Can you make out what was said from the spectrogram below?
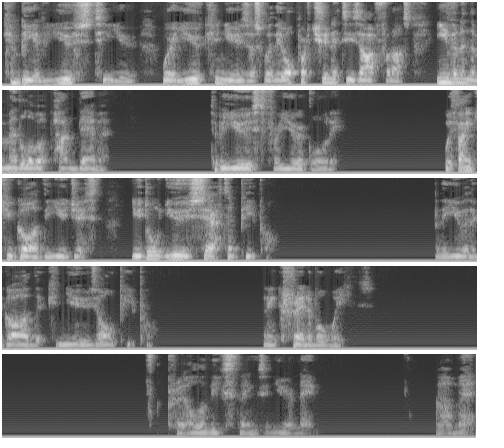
can be of use to you, where you can use us, where the opportunities are for us, even in the middle of a pandemic, to be used for your glory? We thank you, God, that you just you don't use certain people, but that you are the God that can use all people in incredible ways. Pray all of these things in your name. Amen.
